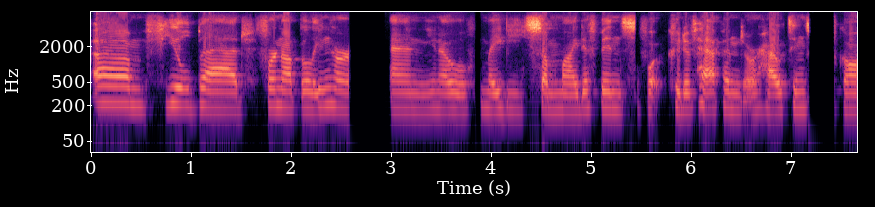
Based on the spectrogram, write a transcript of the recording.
um feel bad for not believing her and you know maybe some might have been what could have happened or how things have gone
